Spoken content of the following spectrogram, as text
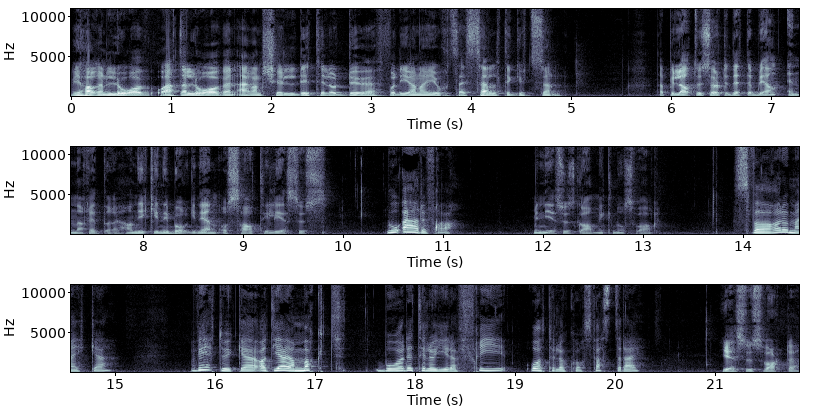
Vi har en lov, og etter loven er han skyldig til å dø fordi han har gjort seg selv til Guds sønn. Da Pilatus hørte dette, ble han enda reddere. Han gikk inn i borgen igjen og sa til Jesus, Hvor er du fra? men Jesus ga ham ikke noe svar. Svarer du meg ikke? Vet du ikke at jeg har makt både til å gi deg fri og til å korsfeste deg? Jesus svarte,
